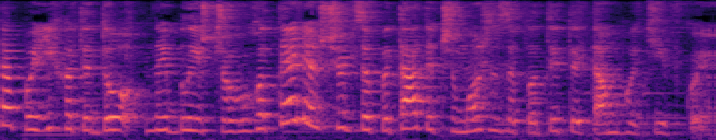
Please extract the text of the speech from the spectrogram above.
та поїхати до найближчого готеля, щоб запитати, чи можна заплатити там готівкою.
